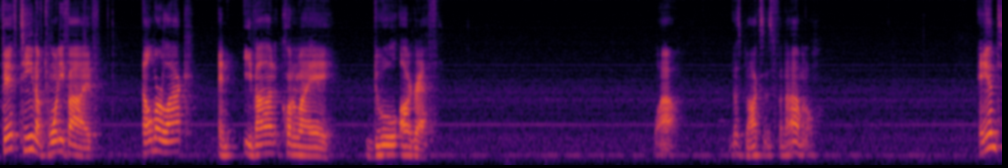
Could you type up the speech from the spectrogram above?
15 of 25. Elmer Lach and Yvan Cournoyer. Dual autograph. Wow. This box is phenomenal. And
